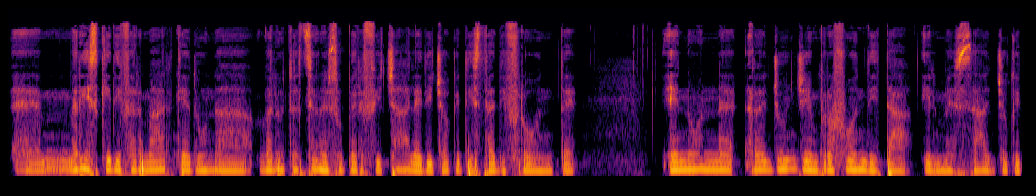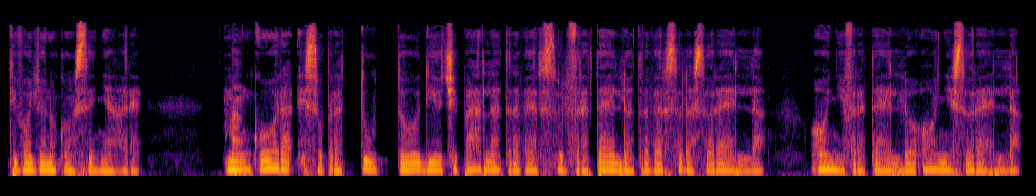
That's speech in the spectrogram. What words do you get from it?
Eh, rischi di fermarti ad una valutazione superficiale di ciò che ti sta di fronte e non raggiungi in profondità il messaggio che ti vogliono consegnare. Ma ancora e soprattutto Dio ci parla attraverso il fratello, attraverso la sorella, ogni fratello, ogni sorella.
